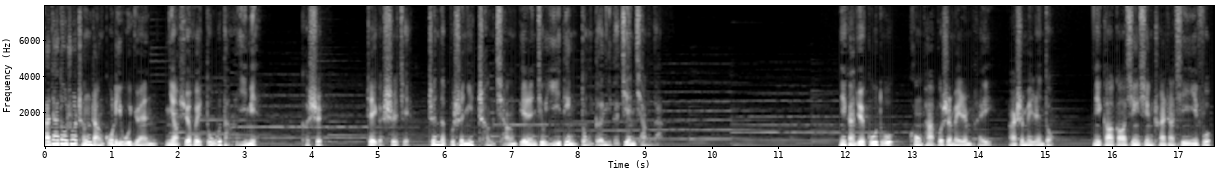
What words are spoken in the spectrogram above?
大家都说成长孤立无援，你要学会独挡一面。可是，这个世界真的不是你逞强，别人就一定懂得你的坚强的。你感觉孤独，恐怕不是没人陪，而是没人懂。你高高兴兴穿上新衣服，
